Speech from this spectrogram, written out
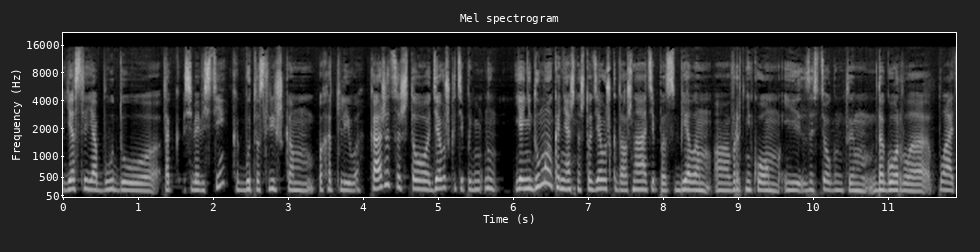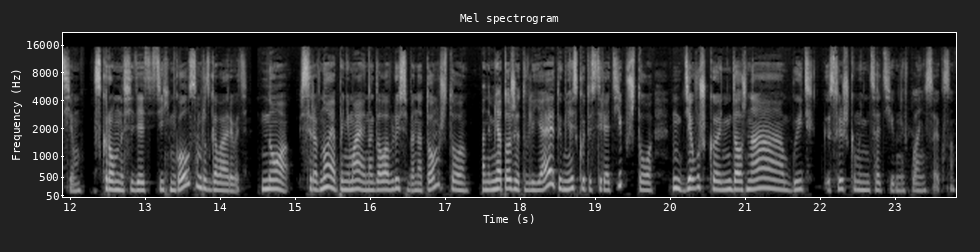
если я буду так себя вести, как будто слишком похотливо. Кажется, что девушка, типа, ну, я не думаю, конечно, что девушка должна, типа, с белым э, воротником и застегнутым до горла платьем скромно сидеть с тихим голосом разговаривать. Но все равно я понимаю, иногда ловлю себя на том, что на меня тоже это влияет, и у меня есть какой-то стереотип, что ну, девушка не должна быть слишком инициативной в плане секса.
